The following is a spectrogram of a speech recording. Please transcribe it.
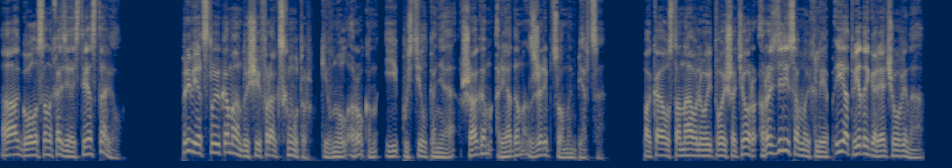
а голоса на хозяйстве оставил». «Приветствую, командующий Фракс Хмутер», — кивнул Рокон и пустил коня шагом рядом с жеребцом имперца. «Пока устанавливаю твой шатер, раздели со мной хлеб и отведай горячего вина».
